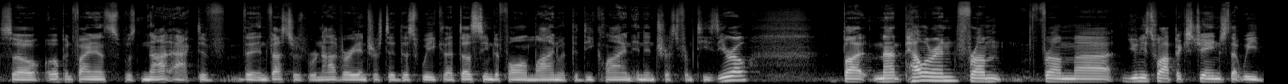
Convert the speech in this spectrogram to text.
So Open Finance was not active. The investors were not very interested this week. That does seem to fall in line with the decline in interest from tZERO. But Mount Pelerin from from uh, Uniswap Exchange that we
